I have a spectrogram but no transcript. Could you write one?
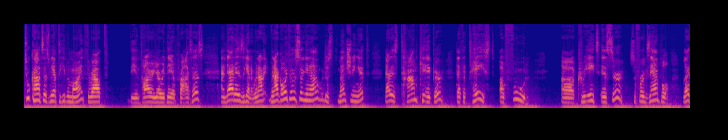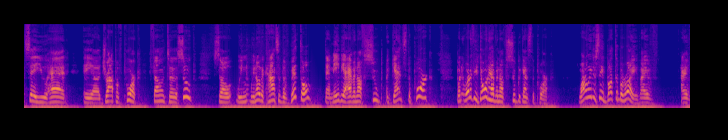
two concepts we have to keep in mind throughout the entire Yoreh De'ah process, and that is again we're not we're not going through the sugi now. We're just mentioning it. That is tam ki'ikr, that the taste of food uh, creates isser. So, for example, let's say you had a uh, drop of pork fell into the soup. So we, we know the concept of bittel that maybe I have enough soup against the pork. But what if you don't have enough soup against the pork? Why don't we just say bata baroiv? I have I have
